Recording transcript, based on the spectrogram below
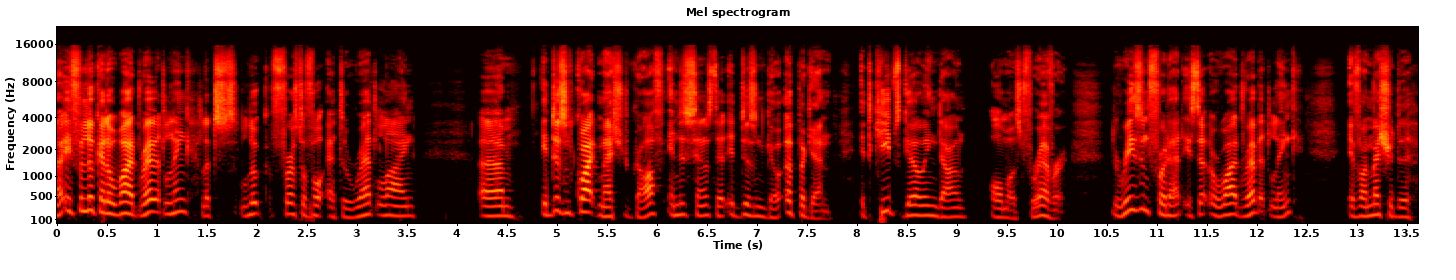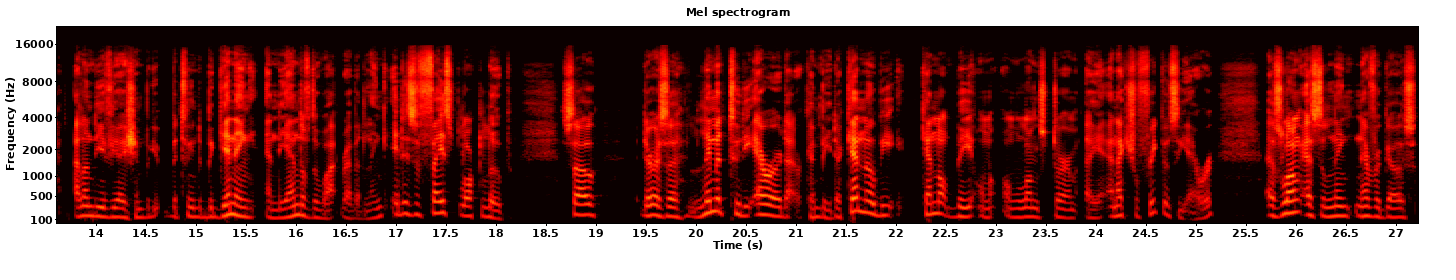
Now if we look at a white rabbit link, let's look first of all at the red line. Um, it doesn't quite match the graph in the sense that it doesn't go up again. It keeps going down almost forever. The reason for that is that a white rabbit link, if I measure the Allan deviation be between the beginning and the end of the white rabbit link, it is a phase locked loop. So there is a limit to the error that can be. There cannot be, cannot be on, on long term a, an actual frequency error. As long as the link never goes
